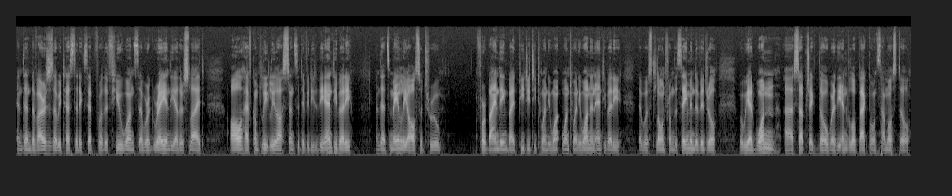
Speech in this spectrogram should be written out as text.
And then the viruses that we tested, except for the few ones that were gray in the other slide, all have completely lost sensitivity to the antibody. And that's mainly also true for binding by PGT121, an antibody that was cloned from the same individual, where we had one uh, subject, though, where the envelope backbone somehow still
